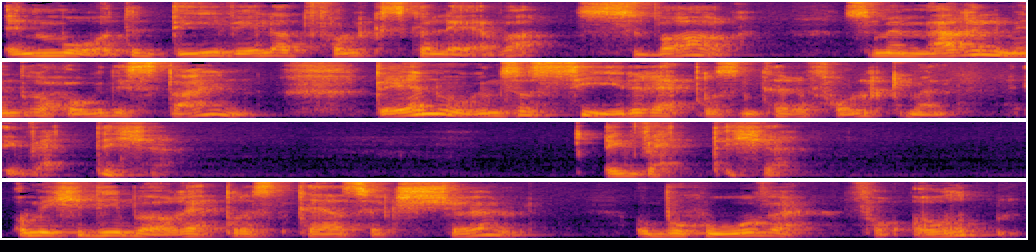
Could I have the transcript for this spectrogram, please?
En måte de vil at folk skal leve. Svar som er mer eller mindre hogd i stein. Det er noen som sier de representerer folk, men jeg vet ikke. Jeg vet ikke. Om ikke de bare representerer seg sjøl og behovet for orden.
